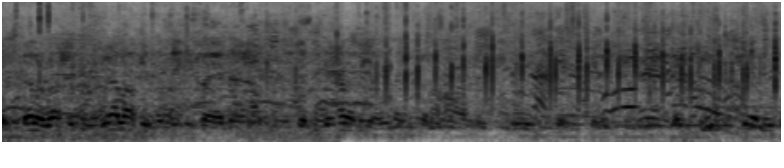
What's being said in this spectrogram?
But Belarus is well up in the mix there now, just narrowly a length and a half.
